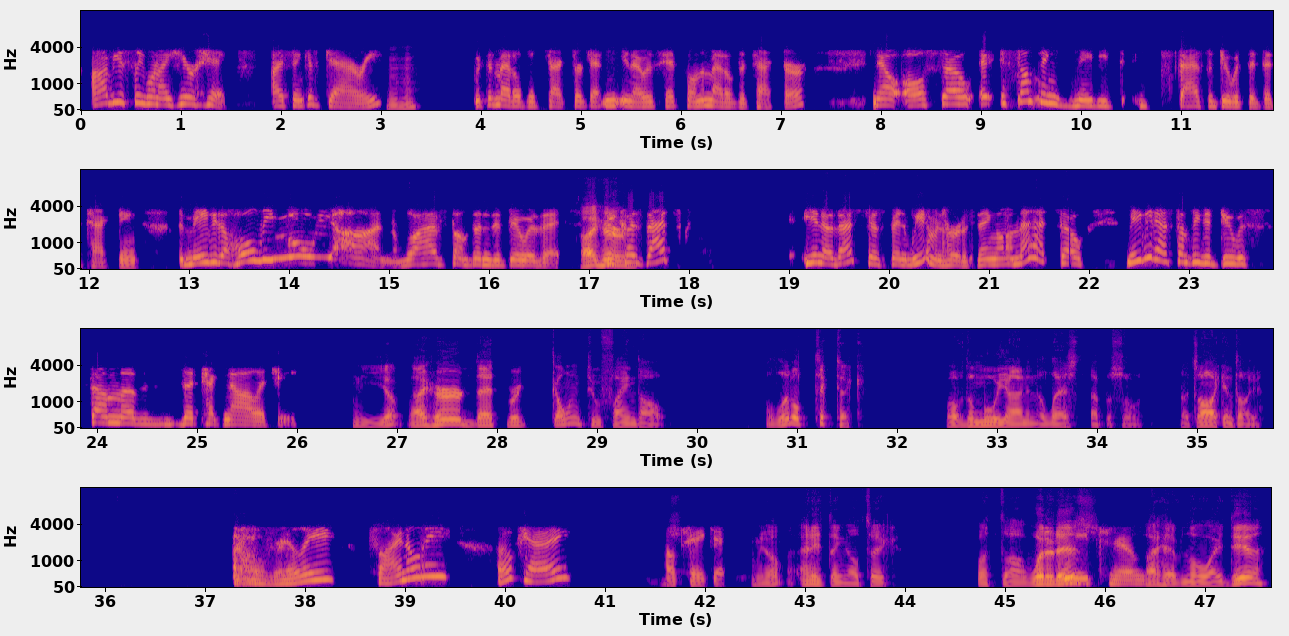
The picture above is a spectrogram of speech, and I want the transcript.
Obviously, when I hear hits, I think of Gary Mhm. with the metal detector, getting you know his hits on the metal detector. Now, also, it, it's something maybe has to do with the detecting. The, maybe the holy Muon will have something to do with it I heard. because that's you know that's just been we haven't heard a thing on that so maybe it has something to do with some of the technology Yep, I heard that we're going to find out a little tick tick of the Muyan in the last episode. That's all I can tell you. oh really finally okay i'll take it Yep, anything I'll take. But uh, what it is, I have no idea.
